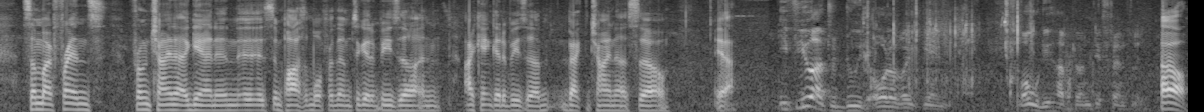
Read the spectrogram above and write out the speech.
some of my friends from China again, and it's impossible for them to get a visa, and I can't get a visa back to China. So, yeah. If you had to do it all over again, what would you have done differently? Oh,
